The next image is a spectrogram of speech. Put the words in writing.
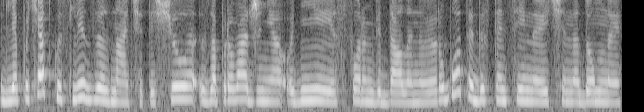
Для початку слід зазначити, що запровадження однієї з форм віддаленої роботи, дистанційної чи надомної,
